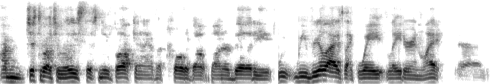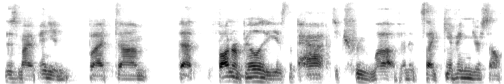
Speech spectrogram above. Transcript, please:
i'm just about to release this new book and i have a quote about vulnerability we, we realize like way later in life uh, this is my opinion but um, that vulnerability is the path to true love and it's like giving yourself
